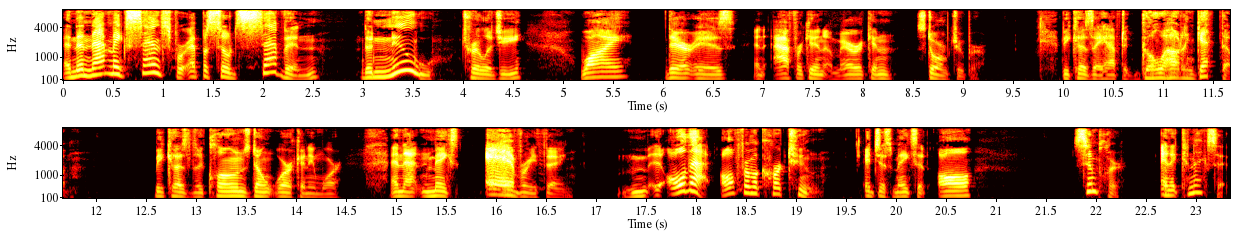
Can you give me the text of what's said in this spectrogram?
and then that makes sense for episode seven, the new trilogy, why there is an African American stormtrooper because they have to go out and get them because the clones don't work anymore. And that makes everything, all that, all from a cartoon. It just makes it all simpler and it connects it.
